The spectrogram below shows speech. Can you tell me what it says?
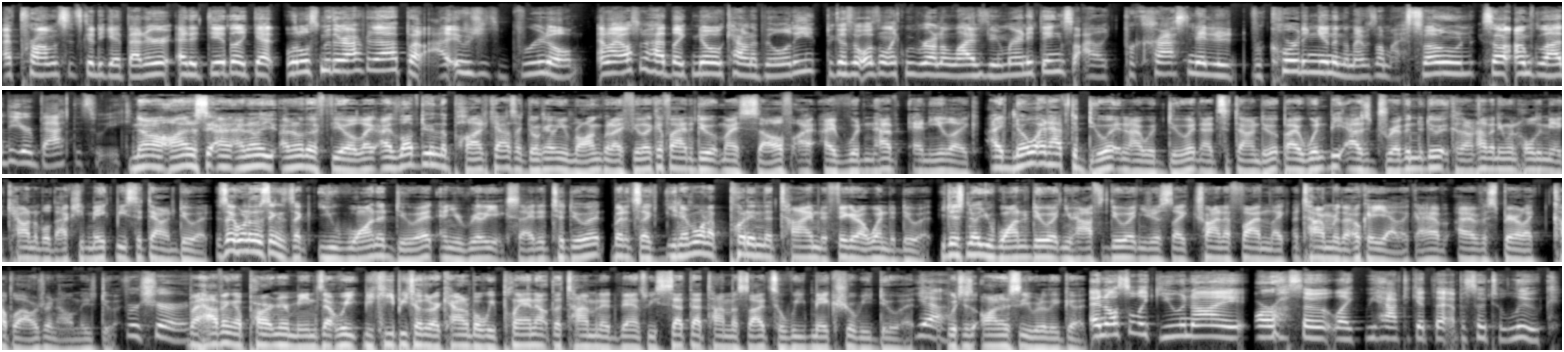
I promise it's going to get better. And it did like get a little smoother after that, but I, it was just brutal. And I also had like no accountability because it wasn't like we were on a live Zoom or anything. So I like procrastinated recording it and then I was on my phone. So I'm glad that you're back this week. No, honestly, I, I know, I know the feel. Like I love doing the podcast. Like don't get me wrong, but I feel like if I had to do it myself, I, I wouldn't have any like, I know I'd have to do it and I would do it and I'd sit down and do it, but I wouldn't be as driven to do it because I don't have anyone holding me accountable to actually make me sit down and do it. It's like one of those things. It's like you want to do it and you're really excited to do it, but it's like you never want to put in the time to figure out when to do it. You just know you want to do it and you have to do it and you're just like trying to find like a time where like okay yeah like I have I have a spare like couple hours right now let me just do it For sure. but having a partner means that we, we keep each other accountable we plan out the time in advance we set that time aside so we make sure we do it Yeah. which is honestly really good and also, like you and I are also like we have to get the episode to Luke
